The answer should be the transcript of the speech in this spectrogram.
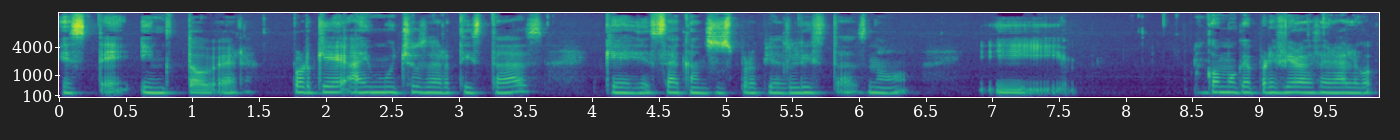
este Inktober, porque hay muchos artistas que sacan sus propias listas, ¿no? Y como que prefiero hacer algo,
